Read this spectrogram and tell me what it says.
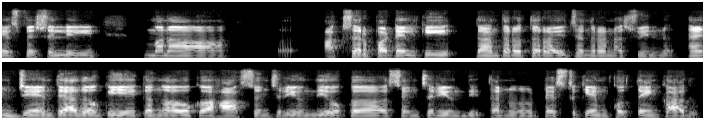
ఎస్పెషల్లీ మన అక్షర్ పటేల్కి దాని తర్వాత రవిచంద్రన్ అశ్విన్ అండ్ జయంత్ యాదవ్కి ఏకంగా ఒక హాఫ్ సెంచరీ ఉంది ఒక సెంచరీ ఉంది. తను టెస్ట్కి ఏం కొత్త ఏం కాదు.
